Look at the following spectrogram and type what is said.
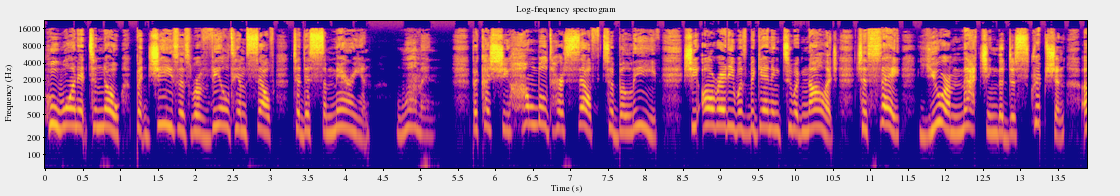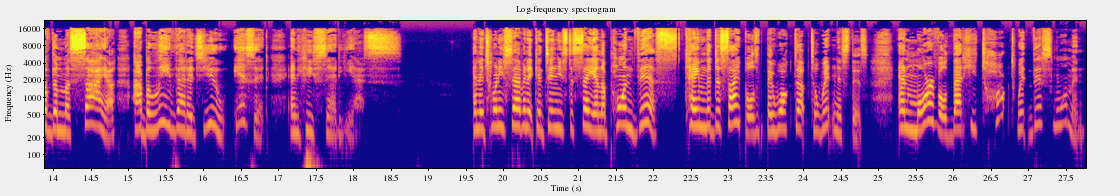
who wanted to know. But Jesus revealed himself to this Samaritan woman because she humbled herself to believe. She already was beginning to acknowledge, to say, You are matching the description of the Messiah. I believe that it's you, is it? And he said, Yes. And in 27, it continues to say, And upon this came the disciples. They walked up to witness this and marveled that he talked with this woman.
